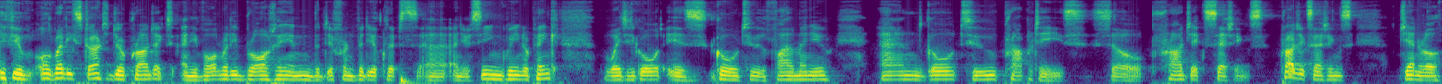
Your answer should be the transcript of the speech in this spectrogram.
If you've already started your project and you've already brought in the different video clips uh, and you're seeing green or pink, the way to go is go to the File menu and go to Properties. So Project Settings. Project Settings, General,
